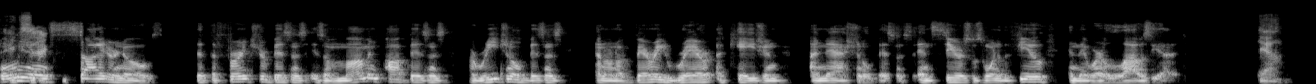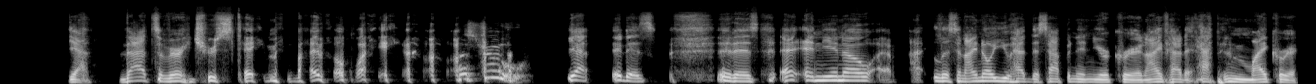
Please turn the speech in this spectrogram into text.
Only exactly. an insider knows that the furniture business is a mom and pop business, a regional business, and on a very rare occasion, a national business. And Sears was one of the few, and they were lousy at it. Yeah. Yeah. That's a very true statement, by the way. That's true. Yeah, it is. It is. And, and you know, I, listen, I know you had this happen in your career, and I've had it happen in my career.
